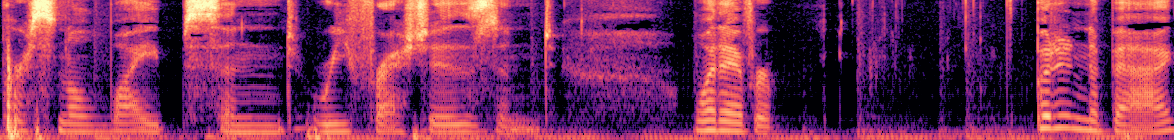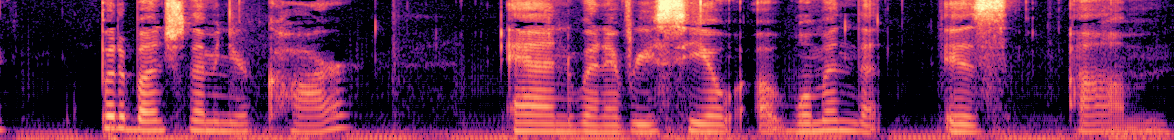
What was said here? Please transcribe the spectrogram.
personal wipes and refreshes and whatever. Put it in a bag, put a bunch of them in your car, and whenever you see a, a woman that is um,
